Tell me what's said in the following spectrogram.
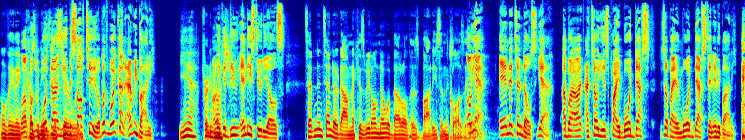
I don't think they. Well, I'm supposed to be companies boycotting necessarily- Ubisoft too. I'm supposed to boycott everybody. Yeah, pretty much. I only could do indie studios. Except Nintendo, Dominic, because we don't know about all those bodies in the closet. Oh yet. yeah, and Nintendo's. Yeah, Uh, but I, I tell you, it's probably more deaths. It's probably more deaths than anybody. I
